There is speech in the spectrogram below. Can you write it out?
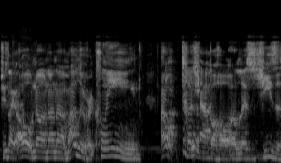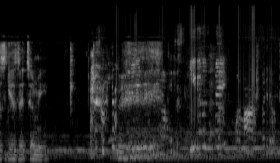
She's like, oh no, no, no, my liver clean. I don't touch alcohol unless Jesus gives it to me. When mine failed.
